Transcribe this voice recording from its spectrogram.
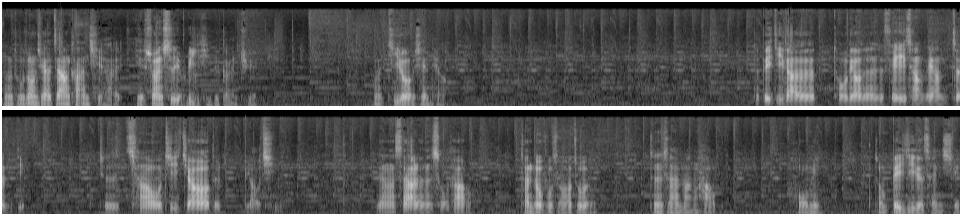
整个涂装起来，这样看起来也算是有立体的感觉，有肌肉的线条。这贝吉达的头雕真的是非常非常的正点，就是超级骄傲的表情。让他赛亚人的手套、战斗服手套做的真的是还蛮好。后面这种背肌的呈现，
